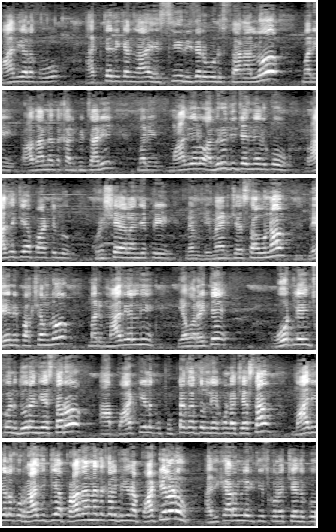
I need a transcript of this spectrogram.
మాదిగలకు అత్యధికంగా ఎస్సీ రిజర్వ్డ్ స్థానాల్లో మరి ప్రాధాన్యత కల్పించాలి. మరి మాదిగలు అభివృద్ధి చెందేందుకు రాజకీయ పార్టీలు కృషి చేయాలని చెప్పి మేము డిమాండ్ చేస్తూ ఉన్నాం. లేని పక్షంలో మరి మాదిగల్ని ఎవరైతే ఓట్లు వేయించుకొని దూరం చేస్తారో ఆ పార్టీలకు పుట్టగతులు లేకుండా చేస్తాం. మాదిగలకు రాజకీయ ప్రాధాన్యత కల్పించిన పార్టీలను అధికారంలోకి తీసుకొని వచ్చేందుకు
